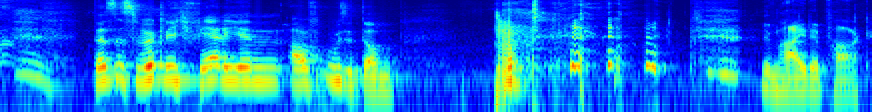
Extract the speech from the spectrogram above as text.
das ist wirklich Ferien auf Usedom. Im Heidepark.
